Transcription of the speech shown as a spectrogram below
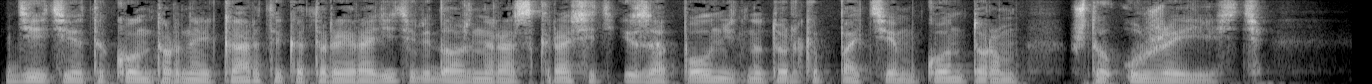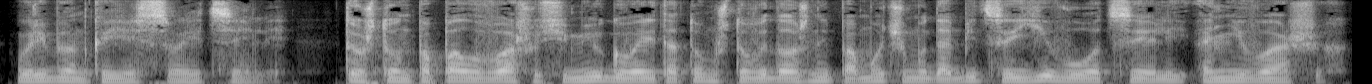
Дети – это контурные карты, которые родители должны раскрасить и заполнить, но только по тем контурам, что уже есть. У ребенка есть свои цели. То, что он попал в вашу семью, говорит о том, что вы должны помочь ему добиться его целей, а не ваших.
